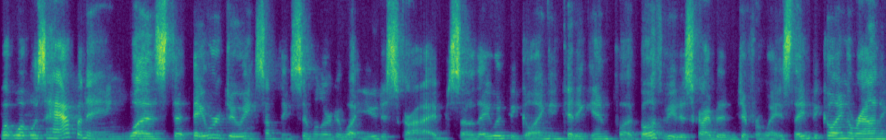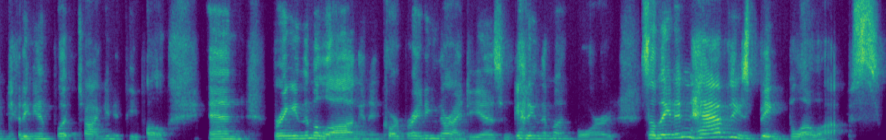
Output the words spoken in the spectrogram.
but what was happening was that they were doing something similar to what you described. So they would be going and getting input. Both of you described it in different ways. They'd be going around and getting input talking to people and bringing them along and incorporating their ideas and getting them on board. So they didn't have these big blow ups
